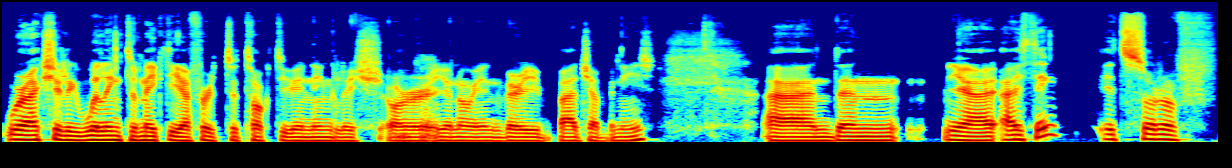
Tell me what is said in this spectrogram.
were actually willing to make the effort to talk to you in English or Okay. you know in very bad Japanese. And then yeah, I think it's sort of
